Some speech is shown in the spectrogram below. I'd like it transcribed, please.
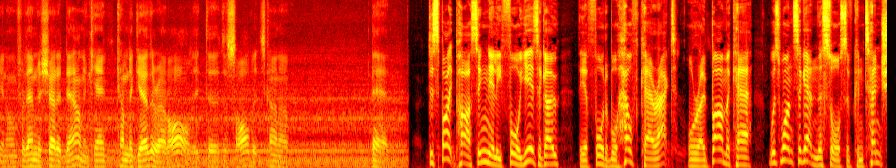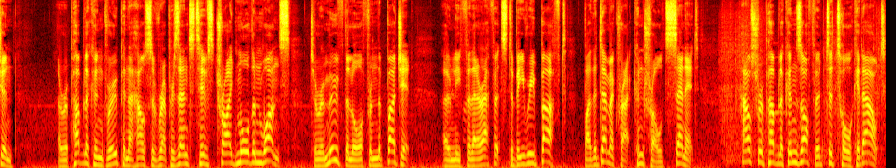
You know, and for them to shut it down and can't come together at all it, uh, to solve it's kind of bad. Despite passing nearly four years ago, the Affordable Health Care Act, or Obamacare, was once again the source of contention. A Republican group in the House of Representatives tried more than once to remove the law from the budget, only for their efforts to be rebuffed by the Democrat controlled Senate. House Republicans offered to talk it out.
